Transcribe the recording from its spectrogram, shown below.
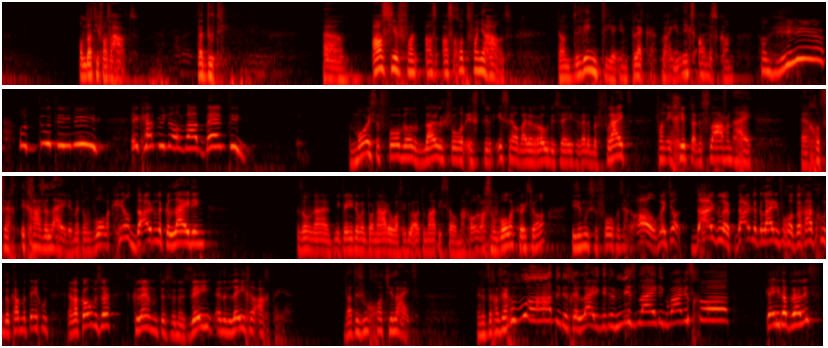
Omdat hij van ze houdt. Dat doet hij. Ehm, als, je van, als, als God van je houdt, dan dwingt hij je in plekken waarin je niks anders kan. Dan, Heer, wat doet u nu? Ik heb u nog, waar bent u? Het mooiste voorbeeld, het duidelijkste voorbeeld is natuurlijk Israël bij de Rode Zee. Ze werden bevrijd van Egypte uit de slavernij. En God zegt, ik ga ze leiden met een wolk, heel duidelijke leiding. Zo, nou, ik weet niet of het een tornado was, ik doe automatisch zo. Maar gewoon, het was een wolk, weet je wel. Die ze moesten volgen en zeggen, oh, weet je wel, duidelijk, duidelijke leiding van God. Dat gaat het goed, dat gaat meteen goed. En waar komen ze? Klem tussen een zee en een leger achter je. Dat is hoe God je leidt. En dat ze gaan zeggen, wat, dit is geen leiding, dit is misleiding, waar is God? Ken je dat wel eens?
